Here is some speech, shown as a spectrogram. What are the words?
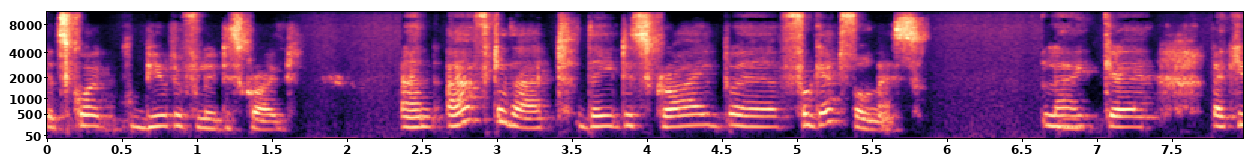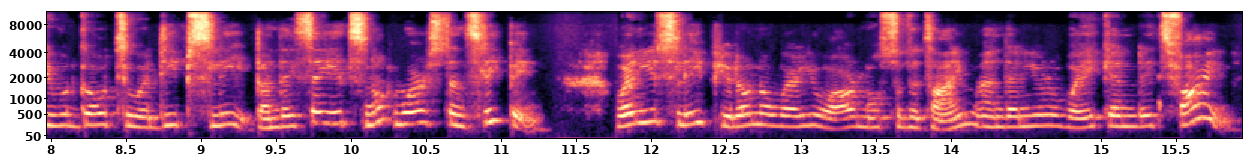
It's quite beautifully described. And after that they describe uh, forgetfulness like uh, like you would go to a deep sleep and they say it's not worse than sleeping. When you sleep you don't know where you are most of the time and then you're awake and it's fine.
